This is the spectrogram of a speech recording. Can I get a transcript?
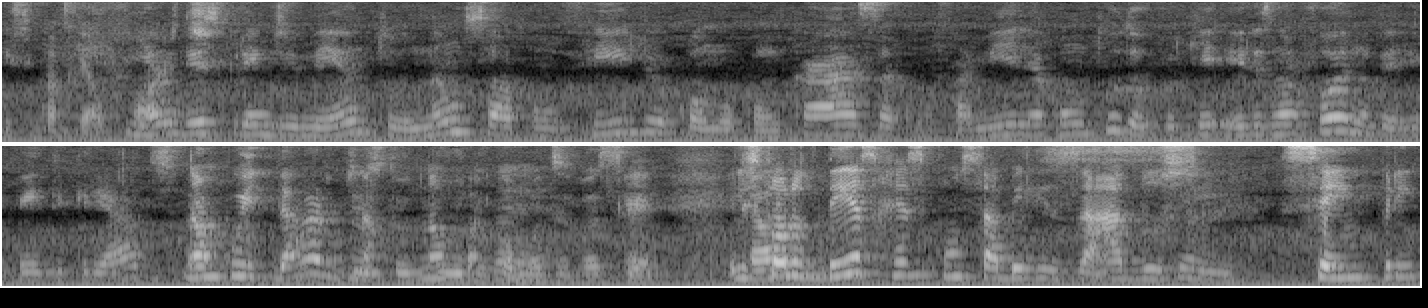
esse papel E é um forte. desprendimento não só com o filho, como com casa, com família, com tudo, porque eles não foram de repente criados para Não. cuidar disso Não, não tudo, foi. como É, diz você. é. Eles Então, foram desresponsabilizados Sim. sempre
